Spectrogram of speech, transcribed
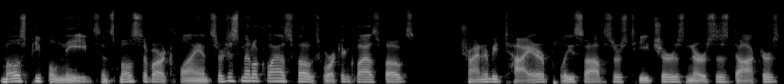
most people need since most of our clients are just middle class folks, working class folks trying to retire, police officers, teachers, nurses, doctors.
